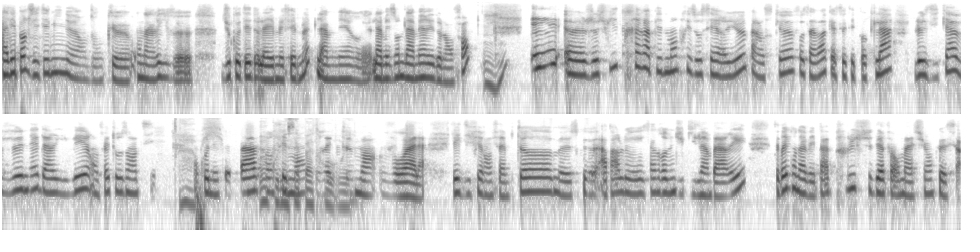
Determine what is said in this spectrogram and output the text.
À l'époque, j'étais mineure, donc on arrive du côté de la MFME, la, maison de la mère et de l'enfant. Mhm. Et je suis très rapidement prise au sérieux parce que faut savoir qu'à cette époque-là, le Zika venait d'arriver en fait aux Antilles. Ah on ne connaissait pas forcément correctement, voilà, les différents symptômes, ce que, à part le syndrome du Guillain-Barré, c'est vrai qu'on n'avait pas plus d'informations que ça.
